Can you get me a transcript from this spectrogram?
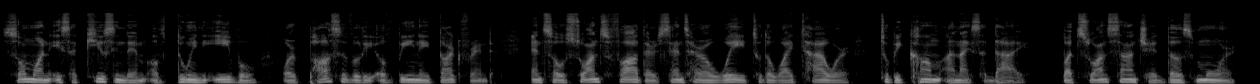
someone is accusing them of doing evil or possibly of being a dark friend, and so Siuan's father sends her away to the White Tower to become an Aes Sedai. But Siuan Sanche does more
